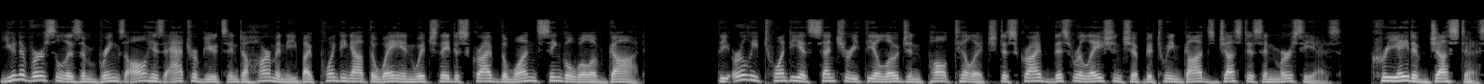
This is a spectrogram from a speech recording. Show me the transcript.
Universalism brings all his attributes into harmony by pointing out the way in which they describe the one single will of God. The early 20th-century theologian Paul Tillich described this relationship between God's justice and mercy as «creative justice»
